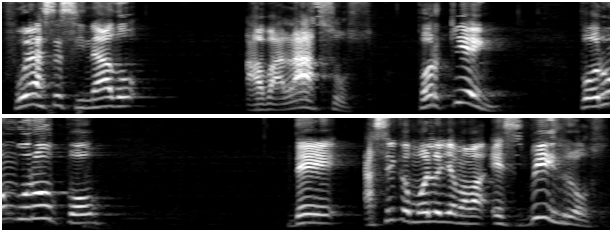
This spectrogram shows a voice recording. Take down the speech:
fue asesinado a balazos. ¿Por quién? Por un grupo de, así como él lo llamaba, esbirros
